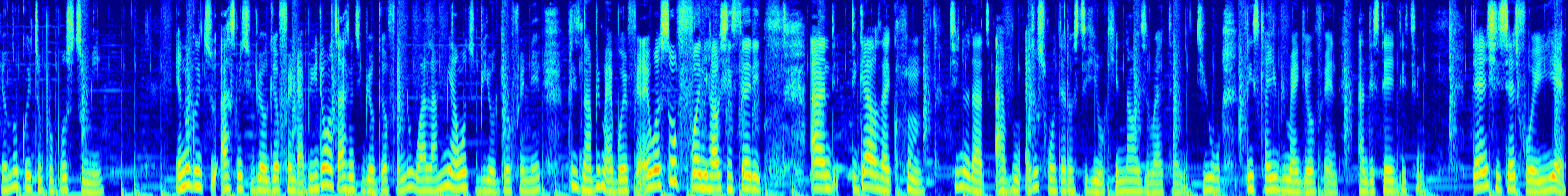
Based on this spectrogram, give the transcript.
you're not going to propose to me." You're not going to ask me to be your girlfriend, but you don't want to ask me to be your girlfriend. No, wala, me, I want to be your girlfriend. Eh? Please now be my boyfriend. It was so funny how she said it, and the guy was like, "Hmm, do you know that I've I just wanted us to hear. Okay, now is the right time. Do you please can you be my girlfriend?" And they started dating. Then she said for a year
